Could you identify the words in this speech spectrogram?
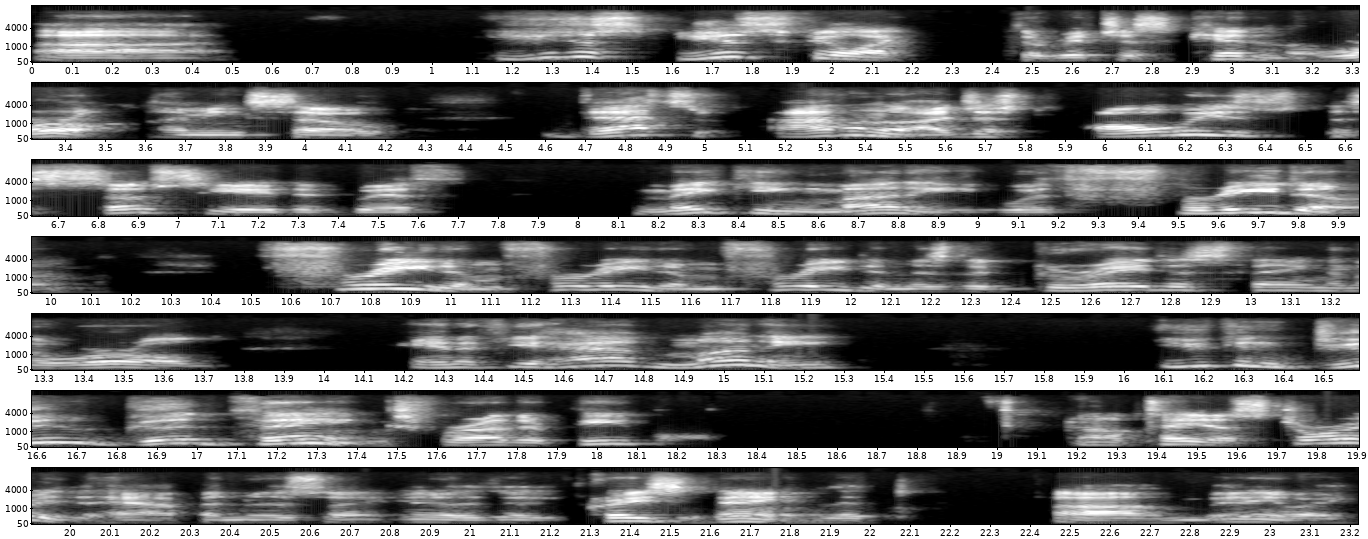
Uh, you just you just feel like the richest kid in the world. I mean, so that's i don't know i just always associated with making money with freedom freedom freedom freedom is the greatest thing in the world and if you have money you can do good things for other people i'll tell you a story that happened. Is a, you know the crazy thing that um, anyway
